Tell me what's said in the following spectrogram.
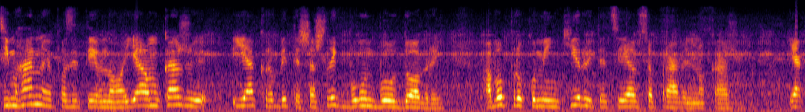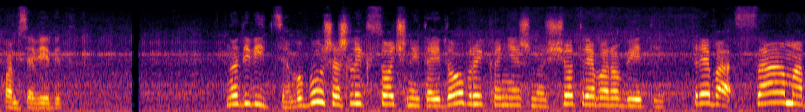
Всім гарного і позитивного. Я вам кажу, як робити шашлик, бо він був добрий. Або прокоментуйте, це я все правильно кажу. Як вам це видить? Ну дивіться, бо був шашлик сочний та й добрий, звісно. Що треба робити? Треба сама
